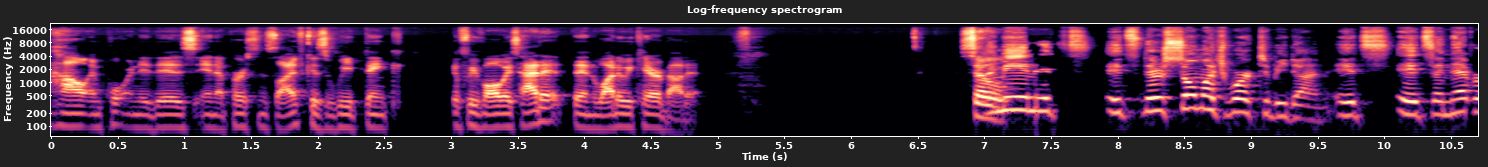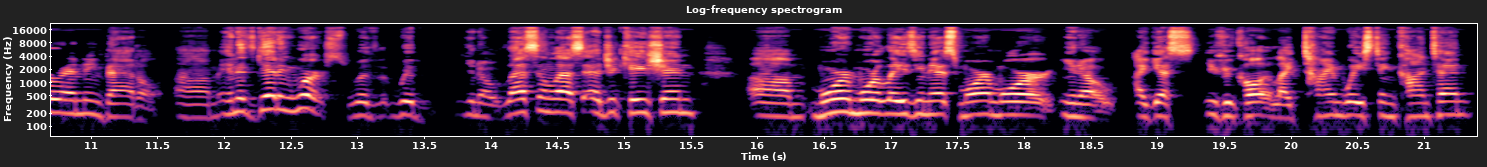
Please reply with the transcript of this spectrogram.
how important it is in a person's life because we think if we've always had it then why do we care about it? So i mean it's it's there's so much work to be done. It's it's a never ending battle um, and it's getting worse with with you know less and less education um, more and more laziness, more and more, you know, I guess you could call it like time wasting content.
